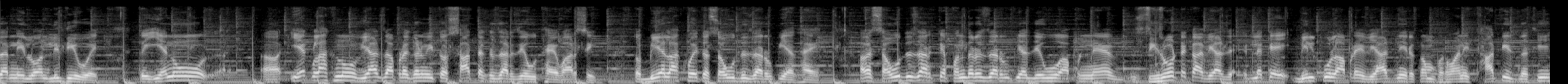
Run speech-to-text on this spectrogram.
હજારની લોન લીધી હોય, તો એનું એક લાખનું વ્યાજ આપણે ગણવી તો સાતક હજાર જેવું થાય વાર્ષિક. તો બે લાખ હોય તો ચૌદ હજાર રૂપિયા થાય. હવે ચૌદ હજાર કે પંદર હજાર રૂપિયા જેવું આપણને ઝીરો ટકા વ્યાજ, એટલે કે બિલકુલ આપણે વ્યાજની રકમ ભરવાની થતી જ નથી.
